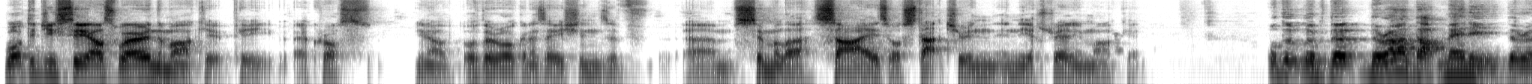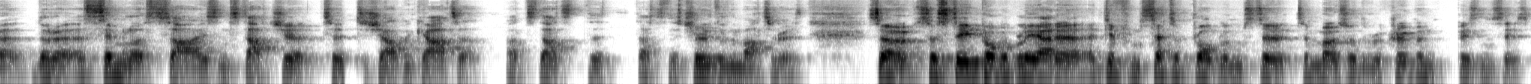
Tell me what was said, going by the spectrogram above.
What did you see elsewhere in the market, Pete, across you know other organisations of um, similar size or stature in, in the Australian market? Well, look, there aren't that many. There are there are a similar size and stature to, to Sharp and Carter. That's that's the that's the truth of the matter is. So so Steve probably had a, a different set of problems to, to most of the recruitment businesses,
